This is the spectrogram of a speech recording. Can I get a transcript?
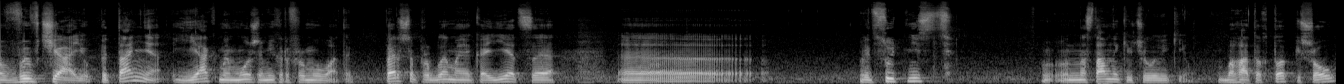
вивчаю питання, як ми можемо їх реформувати. Перша проблема, яка є, це відсутність наставників чоловіків. Багато хто пішов,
